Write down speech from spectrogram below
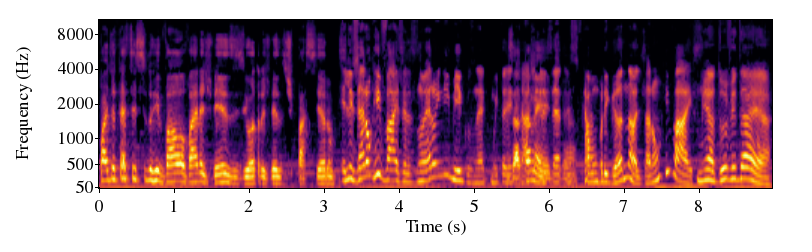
pode até ter sido rival várias vezes e outras vezes parceiro. Eles eram rivais, eles não eram inimigos, né? Que muita gente acha que Exatamente, eles, eram- é. eles ficavam brigando, não, eles eram rivais. Minha dúvida é:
